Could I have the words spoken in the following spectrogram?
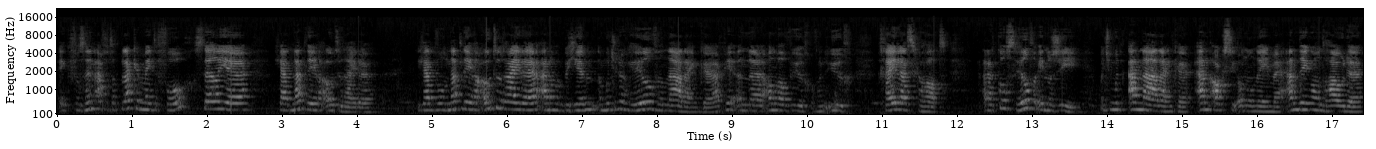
ik verzin even ter plekke een metafoor. Stel je gaat net leren autorijden. Je gaat bijvoorbeeld net leren autorijden en op het begin dan moet je nog heel veel nadenken. Heb je een eh, anderhalf uur of een uur rijles gehad en dat kost heel veel energie. Want je moet en nadenken en actie ondernemen en dingen onthouden.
